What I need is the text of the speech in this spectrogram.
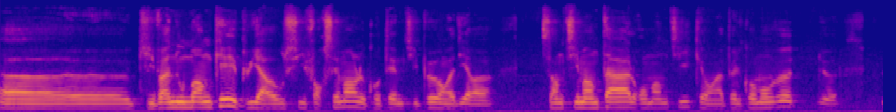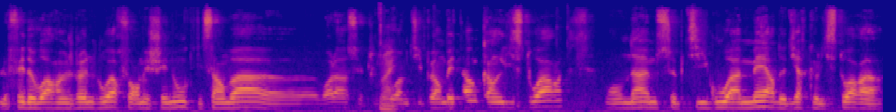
Euh, qui va nous manquer. Et puis il y a aussi forcément le côté un petit peu, on va dire, sentimental, romantique, on l'appelle comme on veut, le fait de voir un jeune joueur formé chez nous qui s'en va, euh, voilà, c'est toujours un petit peu embêtant quand l'histoire, on a ce petit goût amer de dire que l'histoire a,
